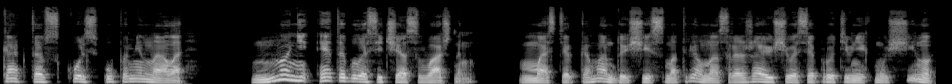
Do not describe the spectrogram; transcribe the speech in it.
как-то вскользь упоминала. Но не это было сейчас важным. Мастер-командующий смотрел на сражающегося против них мужчину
